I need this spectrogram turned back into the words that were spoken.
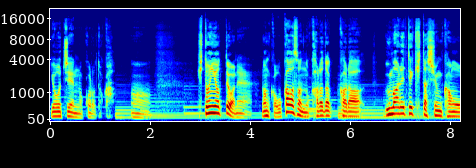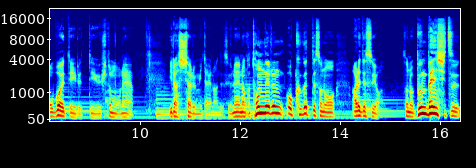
幼稚園の頃とか。うん。人によってはねなんかお母さんの体から生まれてきた瞬間を覚えているっていう人もねいらっしゃるみたいなんですよね。なんかトンネルをくぐってそのあれですよ。その分娩室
